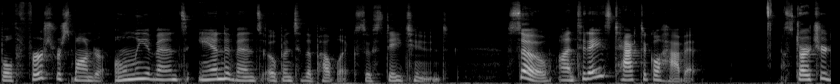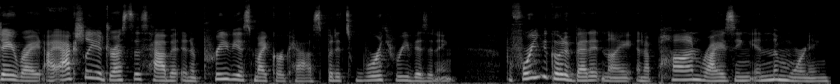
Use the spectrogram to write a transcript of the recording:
both first responder only events and events open to the public, so stay tuned. So, on today's tactical habit, Start your day right. I actually addressed this habit in a previous microcast, but it's worth revisiting. Before you go to bed at night and upon rising in the morning,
